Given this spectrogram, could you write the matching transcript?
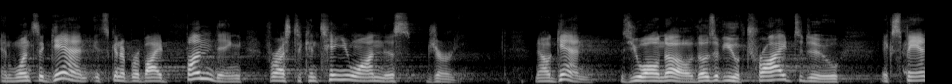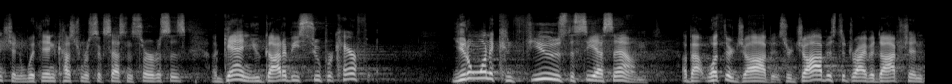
and once again, it's going to provide funding for us to continue on this journey. Now again, as you all know, those of you who have tried to do expansion within customer success and services, again, you got to be super careful. You don't want to confuse the CSM about what their job is. Their job is to drive adoption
